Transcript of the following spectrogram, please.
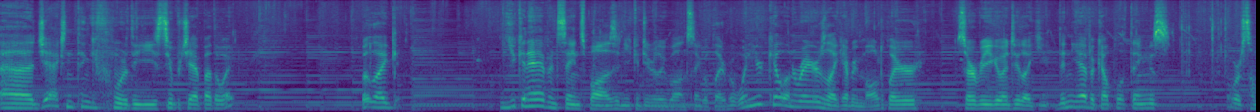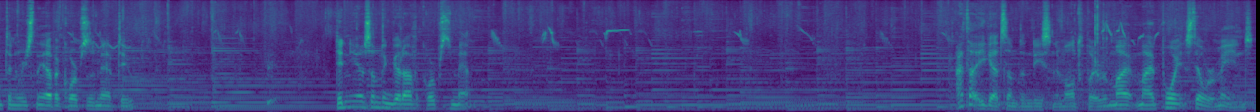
Uh, Jackson, thank you for the super chat, by the way. But, like, you can have insane spawns and you can do really well in single player, but when you're killing rares, like, every multiplayer server you go into, like, you, didn't you have a couple of things or something recently off a Corpses map, too? Didn't you have something good off a Corpses map? I thought you got something decent in multiplayer, but my, my point still remains.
